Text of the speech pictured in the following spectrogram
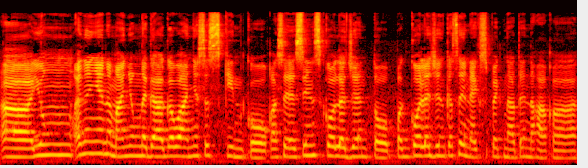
uh, yung ano niya naman, yung nagagawa niya sa skin ko, kasi since collagen to, pag collagen kasi na-expect natin nakaka,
